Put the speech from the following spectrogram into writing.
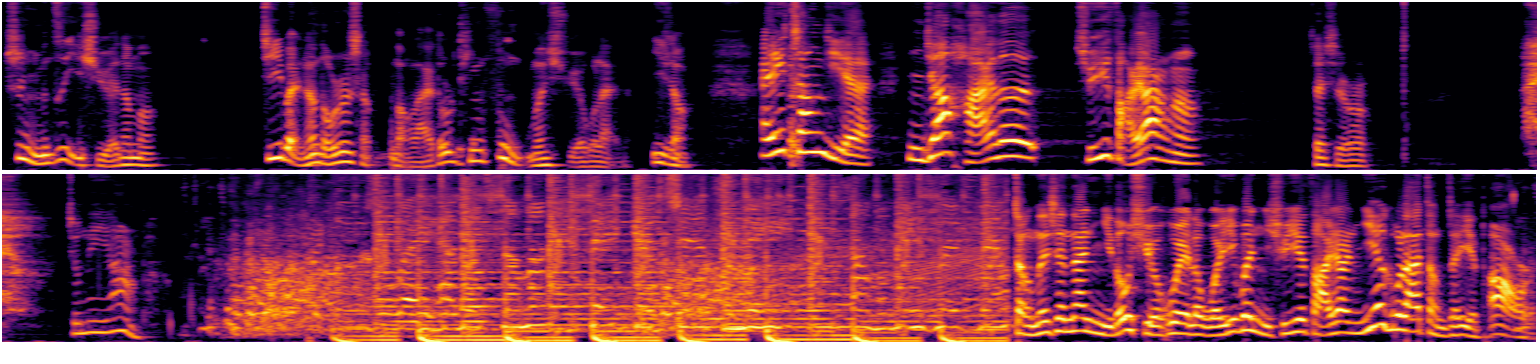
是你们自己学的吗？基本上都是什么来？都是听父母们学过来的。一整，哎，张姐，你家孩子学习咋样啊？这时候，哎呀，就那样吧。整的现在你都学会了，我一问你学习咋样，你也给我俩整这一套了。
